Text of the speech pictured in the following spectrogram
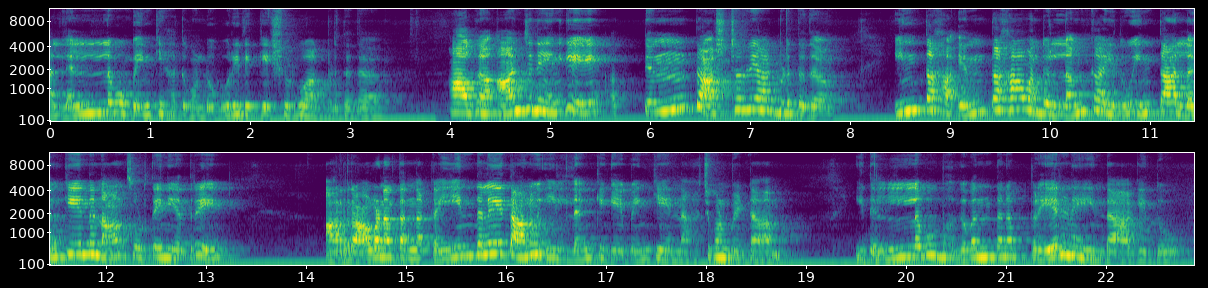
ಅಲ್ಲೆಲ್ಲವೂ ಬೆಂಕಿ ಹತ್ಕೊಂಡು ಉರಿಲಿಕ್ಕೆ ಶುರು ಆಗ್ಬಿಡ್ತದೆ ಆಗ ಆಂಜನೇಯನಿಗೆ ಅತ್ಯಂತ ಆಶ್ಚರ್ಯ ಆಗ್ಬಿಡ್ತದೆ. ಇಂತಹ, ಎಂತಹ ಒಂದು ಲಂಕ ಇದು ಇಂತಹ ಲಂಕೆಯನ್ನು ನಾನು ಸುಡ್ತೇನೆ ಅಂದರೆ, ಆ ರಾವಣ ತನ್ನ ಕೈಯಿಂದಲೇ ತಾನು ಈ ಲಂಕೆಗೆ ಬೆಂಕಿಯನ್ನು ಹಚ್ಕೊಂಡ್ಬಿಟ್ಟ ಇದೆಲ್ಲವೂ ಭಗವಂತನ ಪ್ರೇರಣೆಯಿಂದ ಆಗಿದ್ದು,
